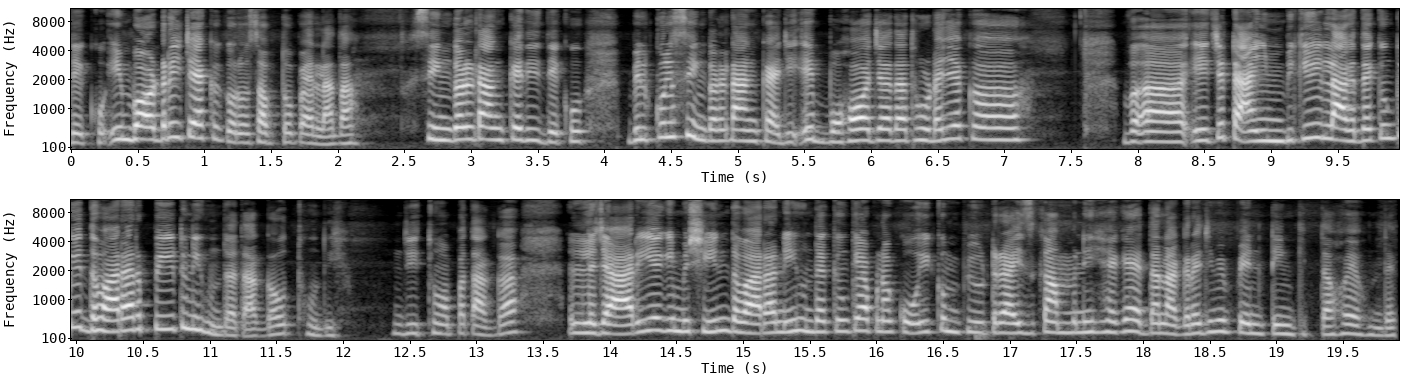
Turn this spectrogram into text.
ਦੇਖੋ ਐਮਬੋਡਰੀ ਚੈੱਕ ਕਰੋ ਸਭ ਤੋਂ ਪਹਿਲਾਂ ਤਾਂ। ਸਿੰਗਲ ਟਾਂਕੇ ਦੀ ਦੇਖੋ, ਬਿਲਕੁਲ ਸਿੰਗਲ ਟਾਂਕ ਹੈ ਜੀ। ਇਹ ਬਹੁਤ ਜ਼ਿਆਦਾ ਥੋੜਾ ਜਿਹਾ ਕ- ਇਹ ਚ ਟਾਈਮ ਵੀ ਕੀ ਲੱਗਦਾ ਕਿਉਂਕਿ ਦੁਬਾਰਾ ਰਿਪੀਟ ਨਹੀਂ ਹੁੰਦਾ ਧਾਗਾ ਉੱਥੋਂ ਦੀ। ਜਿੱਥੋਂ ਆਪਾਂ ਧਾਗਾ ਲਿਜਾ ਰਹੀ ਹੈਗੀ ਮਸ਼ੀਨ ਦੁਬਾਰਾ ਨਹੀਂ ਹੁੰਦਾ ਕਿਉਂਕਿ ਆਪਣਾ ਕੋਈ ਕੰਪਿਊਟਰਾਈਜ਼ ਕੰਮ ਨਹੀਂ ਹੈਗਾ ਇਦਾਂ ਲੱਗ ਰਿਹਾ ਜਿਵੇਂ ਪੇਂਟਿੰਗ ਕੀਤਾ ਹੋਇਆ ਹੁੰਦਾ।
